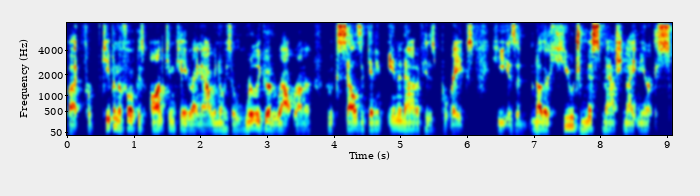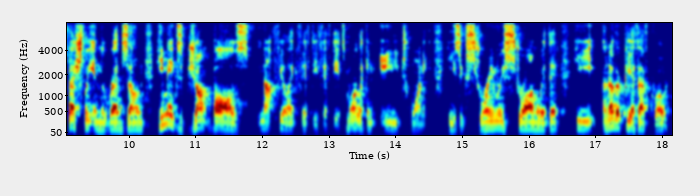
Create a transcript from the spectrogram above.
but for keeping the focus on Kincaid right now, we know he's a really good route runner who excels at getting in and out of his breaks. He is another huge mismatch nightmare, especially in the red zone. He makes jump balls not feel like 50 50. It's more like an 80 20. He's extremely strong with it. He, another PFF quote,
